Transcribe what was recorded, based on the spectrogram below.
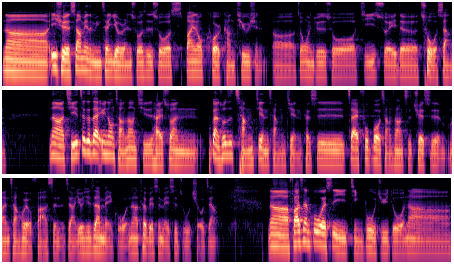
那医学上面的名称，有人说是说 Spinal Cord Contusion。呃，中文就是说脊髓的挫伤。那其实这个在运动场上其实还算不敢说是常见常见，可是，在 football 场上是确实蛮常会有发生的这样，尤其是在美国，那特别是美式足球这样。那发生部位是以颈部居多，那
